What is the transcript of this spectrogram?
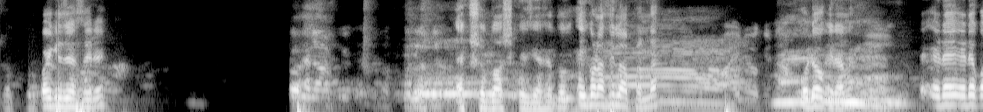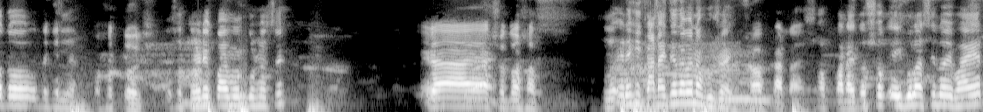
সত্তর। কয় কেজি আছে এটা? একশো দশ কেজি আছে। তো এই কটা ছিল আপনার না? ওটাও কিনা না? এটা এটা কত কিনলেন? পঁচাত্তর। সত্তর এটা কয় মন গোস আছে? এটা একশো দশ আছে। এটা কি কাটাইতে যাবে না সব কাটায়। সব কাটায়। দর্শক এইগুলা ছিল এই ভাইয়ের।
